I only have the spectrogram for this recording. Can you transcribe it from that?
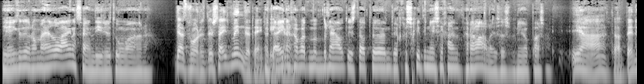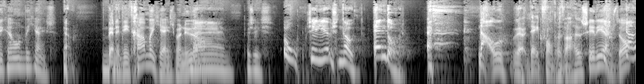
ik denk dat er nog maar heel weinig zijn die er toen waren. Dat wordt het er steeds minder, denk Het ik. enige wat me benauwt is dat eh, de geschiedenis zich aan het herhalen is als we niet oppassen. Ja, dat ben ik helemaal met je eens. Ja. Ik ben het niet gauw met je eens, maar nu wel. Nee, precies. Oh, serieuze nood. En door. Nou, ik vond het wel heel serieus, toch? Ja,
